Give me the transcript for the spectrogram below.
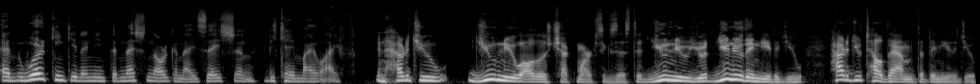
and working in an international organization became my life. And how did you you knew all those check marks existed. You knew you you knew they needed you. How did you tell them that they needed you?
